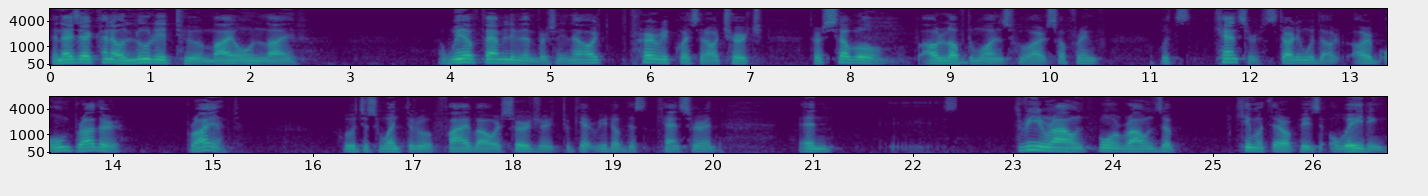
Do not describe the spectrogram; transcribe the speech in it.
And as I kind of alluded to my own life, we have family members. In our prayer requests in our church, there are several of our loved ones who are suffering with cancer, starting with our, our own brother, Bryant, who just went through a five hour surgery to get rid of this cancer and and three rounds, more rounds of chemotherapy is awaiting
